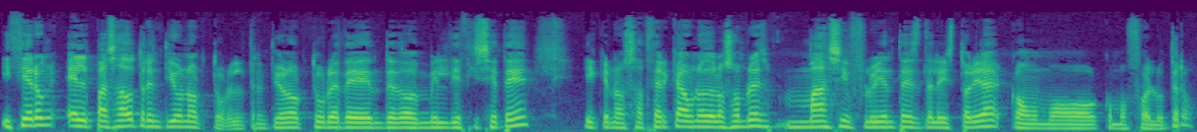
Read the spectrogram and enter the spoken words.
hicieron el pasado 31 de octubre, el 31 de octubre de, de, 2017 y que nos acerca a uno de los hombres más influyentes de la historia como fue Lutero.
